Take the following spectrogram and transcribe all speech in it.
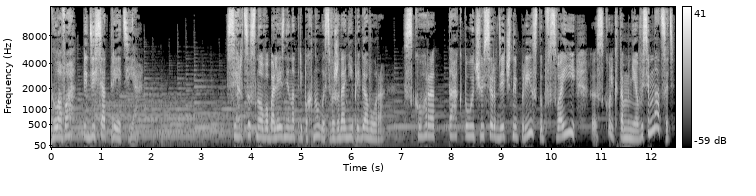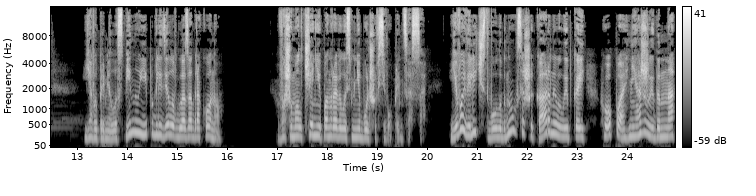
Глава 53 Сердце снова болезненно трепыхнулось в ожидании приговора. Скоро так получу сердечный приступ в свои... Э, сколько там мне, восемнадцать? Я выпрямила спину и поглядела в глаза дракону. «Ваше молчание понравилось мне больше всего, принцесса». Его Величество улыбнулся шикарной улыбкой. «Опа, неожиданно!»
